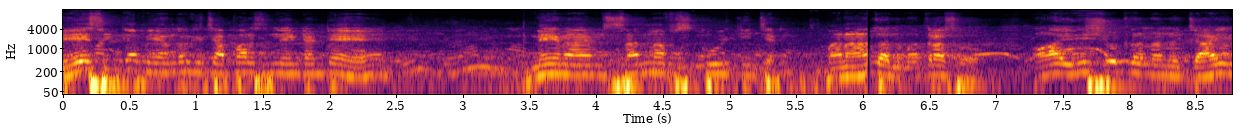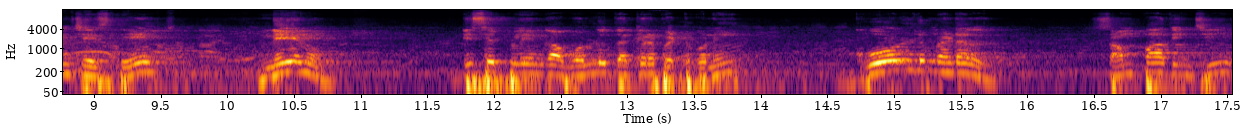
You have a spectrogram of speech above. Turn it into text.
బేసిక్గా మీ అందరికీ చెప్పాల్సింది ఏంటంటే నేను I'm son of school teacher. మా నాన్న మద్రాసులో. ఆ ఇన్స్టిట్యూట్లో నన్ను జాయిన్ చేస్తే నేను డిసిప్లిన్గా ఒళ్ళు దగ్గర పెట్టుకొని గోల్డ్ మెడల్ సంపాదించి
